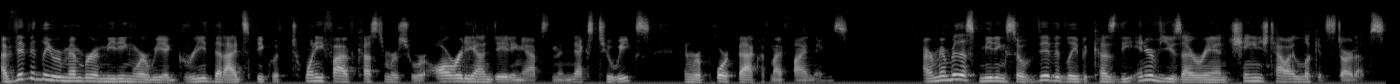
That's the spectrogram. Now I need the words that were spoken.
I vividly remember a meeting where we agreed that I'd speak with 25 customers who were already on dating apps in the next two weeks and report back with my findings. I remember this meeting so vividly because the interviews I ran changed how I look at startups,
